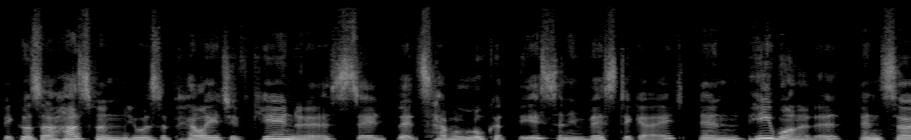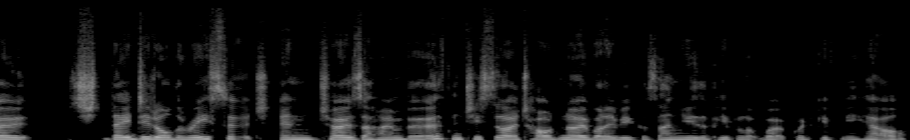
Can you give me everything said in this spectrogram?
because her husband, who was a palliative care nurse, said, "Let's have a look at this and investigate." And he wanted it, and so they did all the research and chose a home birth. And she said, "I told nobody because I knew the people at work would give me hell."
